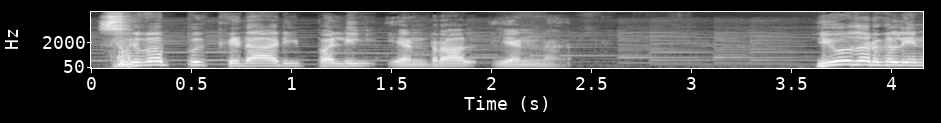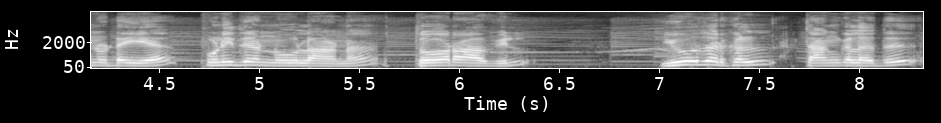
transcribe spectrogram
சிவப்பு கிடாரி பலி என்றால் என்ன? யூதர்களினுடைய புனித நூலான தோராவில் யூதர்கள் தங்களது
